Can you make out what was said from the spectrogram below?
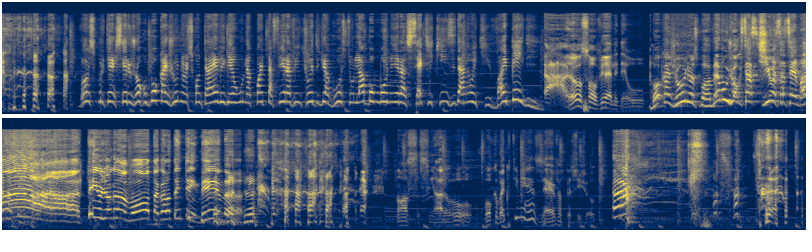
Vamos pro terceiro jogo Boca Juniors contra a LDU na quarta-feira, 28 de agosto, La Bombonera, 7h15 da noite. Vai, Peri. Ah, eu só ouvi LDU. Boca Juniors, porra. Mesmo jogo que você assistiu essa semana. Ah, tem o jogo na volta, agora eu tô entendendo. Nossa senhora, o Boca vai com o time reserva pra esse jogo.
